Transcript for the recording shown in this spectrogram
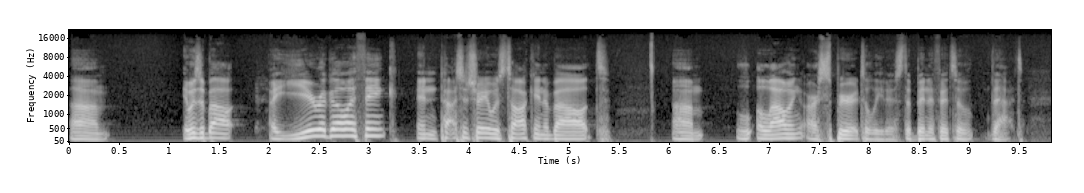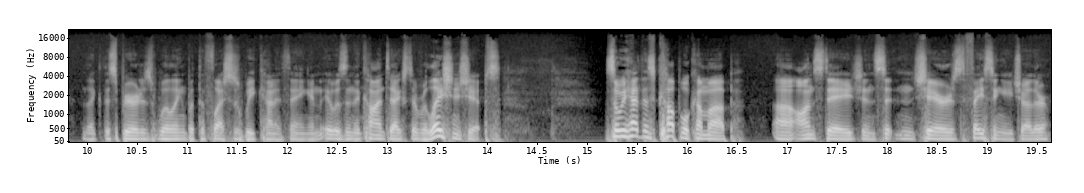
Um, it was about a year ago, I think, and Pastor Trey was talking about um, allowing our spirit to lead us, the benefits of that. Like the spirit is willing, but the flesh is weak, kind of thing. And it was in the context of relationships. So we had this couple come up uh, on stage and sit in chairs facing each other.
